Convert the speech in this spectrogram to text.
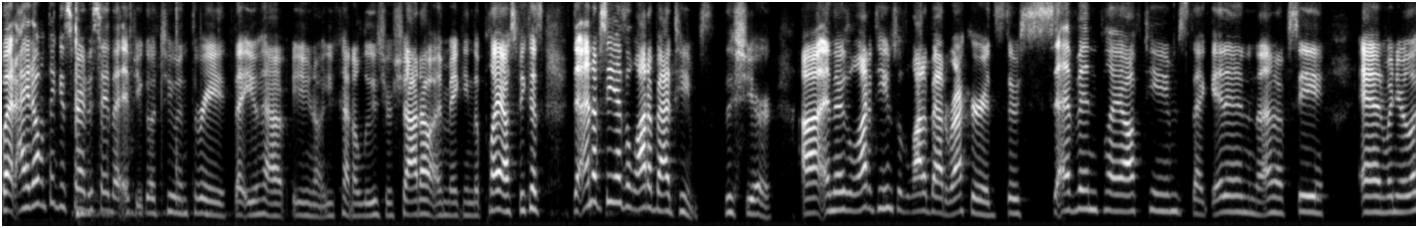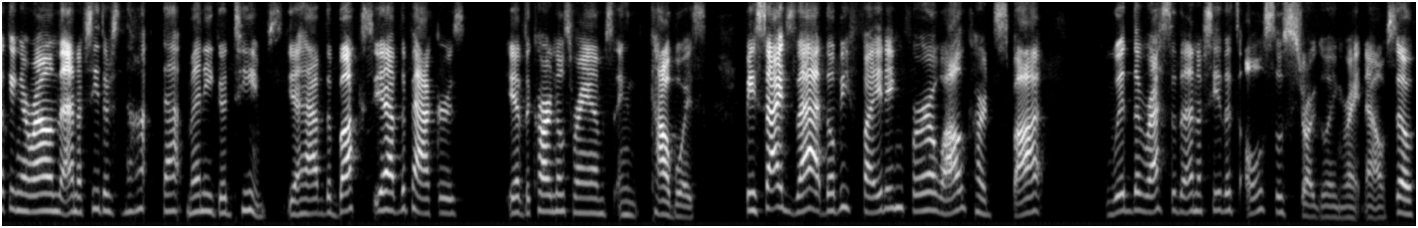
but I don't think it's fair to say that if you go two and three, that you have, you know, you kind of lose your shot out and making the playoffs because the NFC has a lot of bad teams this year. Uh, and there's a lot of teams with a lot of bad records. There's seven playoff teams that get in, in the NFC. And when you're looking around the NFC, there's not that many good teams. You have the Bucs, you have the Packers, you have the Cardinals, Rams, and Cowboys. Besides that, they'll be fighting for a wild card spot with the rest of the NFC that's also struggling right now. So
